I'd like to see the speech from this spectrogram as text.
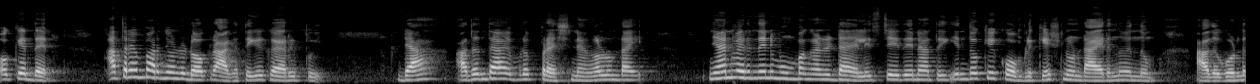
Okay then. അത്രയും പറഞ്ഞുകൊണ്ട് ഡോക്ടർ അകത്തേക്ക് കയറിപ്പോയി. ഡാ അതെന്താ ഇവിടെ പ്രശ്നങ്ങളുണ്ടായി? ഞാൻ വരുന്നതിന് മുമ്പ് അങ്ങനെ ഡയാലിസ് ചെയ്തതിനകത്ത് എന്തൊക്കെ കോംപ്ലിക്കേഷൻ ഉണ്ടായിരുന്നു എന്നും അതുകൊണ്ട്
